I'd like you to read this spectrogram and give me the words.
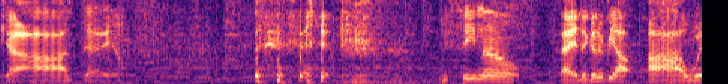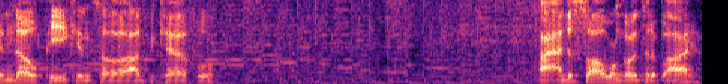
God damn. you see now? Hey, they're going to be out, at our window peeking, so I'd be careful. I just saw one going to the buy.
